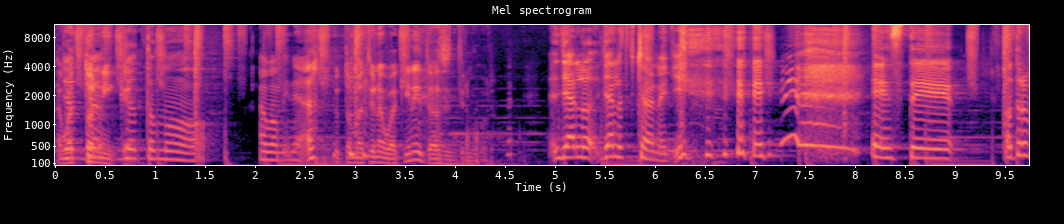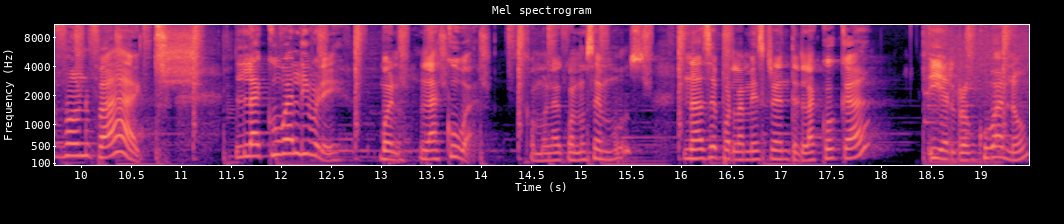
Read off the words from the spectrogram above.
Agua yo- yo- tónica. Yo, tomo agua mineral. Tómate una guaquina y te vas a sentir mejor. Ya lo, ya lo escucharon aquí. este, otro fun fact. La Cuba libre, bueno, la Cuba, como la conocemos, nace por la mezcla entre la coca y el ron cubano.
